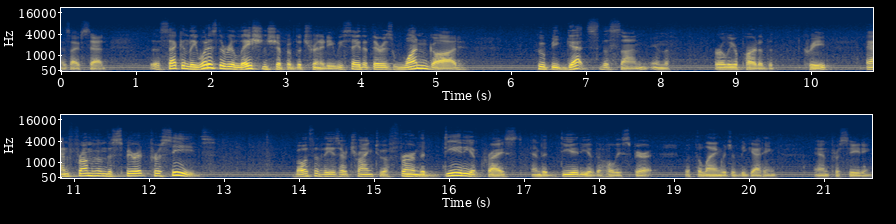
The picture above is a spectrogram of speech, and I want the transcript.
as I've said. Uh, secondly, what is the relationship of the Trinity? We say that there is one God who begets the Son in the earlier part of the Creed, and from whom the Spirit proceeds. Both of these are trying to affirm the deity of Christ and the deity of the Holy Spirit with the language of begetting and proceeding.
